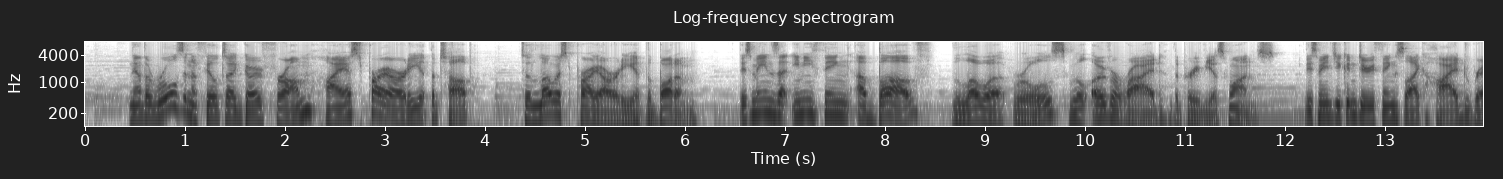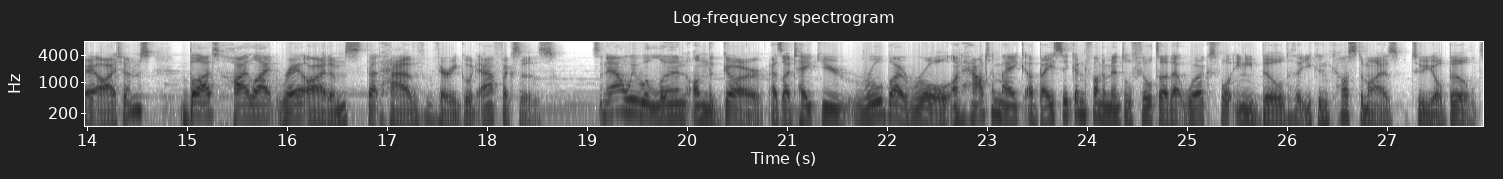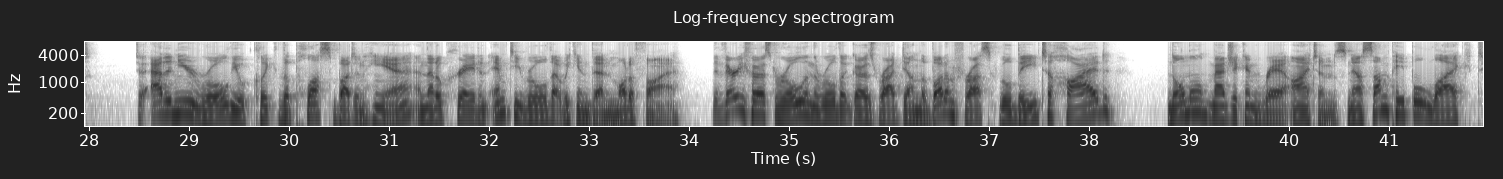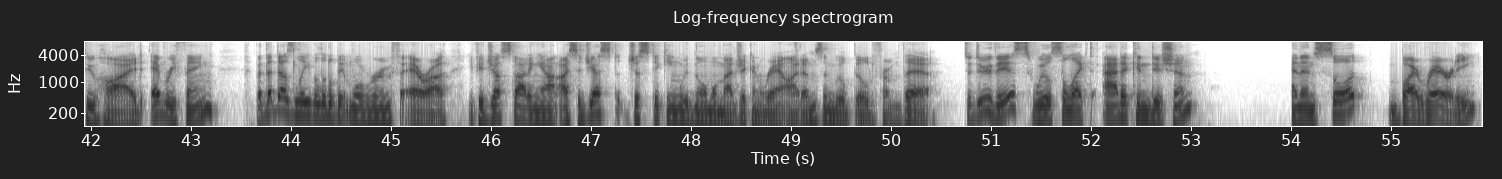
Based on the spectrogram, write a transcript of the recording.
Now the rules in a filter go from highest priority at the top to lowest priority at the bottom. This means that anything above the lower rules will override the previous ones. This means you can do things like hide rare items, but highlight rare items that have very good affixes. So now we will learn on the go as I take you rule by rule on how to make a basic and fundamental filter that works for any build that you can customize to your build. To add a new rule, you'll click the plus button here, and that'll create an empty rule that we can then modify. The very first rule, and the rule that goes right down the bottom for us, will be to hide normal, magic, and rare items. Now, some people like to hide everything, but that does leave a little bit more room for error. If you're just starting out, I suggest just sticking with normal magic and rare items, and we'll build from there. To do this, we'll select Add a Condition, and then sort by rarity,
